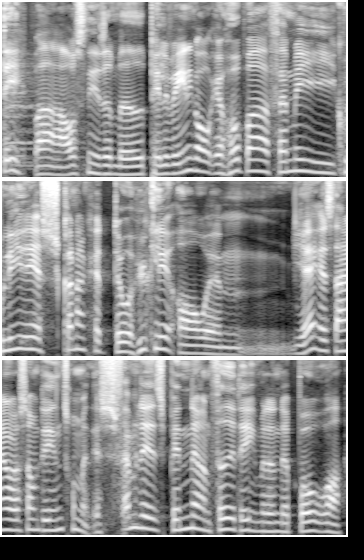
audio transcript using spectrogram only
Det var afsnittet med Pelle Venegård. Jeg håber fandme, I kunne lide det. Jeg synes godt nok, at det var hyggeligt. Og øhm, ja, jeg snakker også om det intro, men jeg synes fandme, det er spændende og en fed idé med den der bog, og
